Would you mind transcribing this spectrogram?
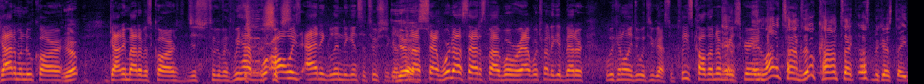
Got him a new car. Yep. Got him out of his car. Just took it. We have. We're always adding lending institutions, guys. We're not. Sa- we're not satisfied where we're at. We're trying to get better, but we can only do with you guys. So please call the number on your screen. And a lot of times they'll contact us because they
